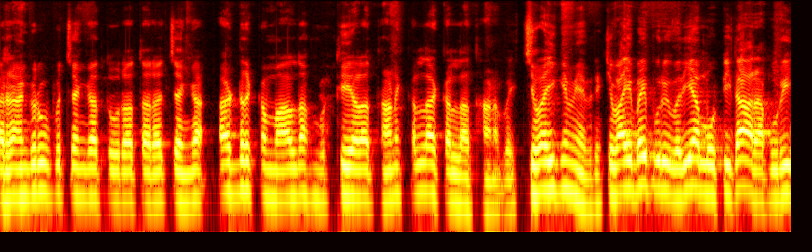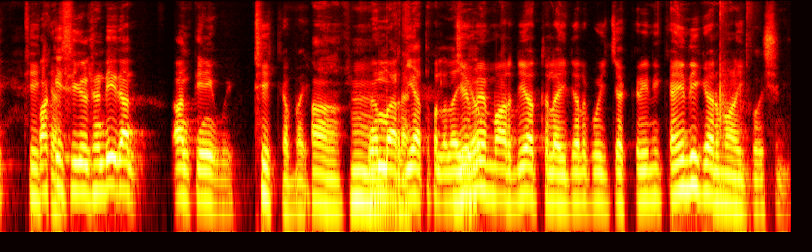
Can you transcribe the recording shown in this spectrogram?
ਰੰਗ ਰੂਪ ਚੰਗਾ ਤੋਰਾ ਤਾਰਾ ਚੰਗਾ ਆਰਡਰ ਕਮਾਲ ਦਾ ਮੁੱਠੀ ਵਾਲਾ ਥਣ ਕੱਲਾ ਕੱਲਾ ਥਣ ਬਾਈ। ਚਵਾਈ ਕਿਵੇਂ ਆ ਵੀਰੇ? ਚਵਾਈ ਬਾਈ ਪੂਰੀ ਵਧੀਆ ਮੋਟੀ ਧਾਰ ਆ ਪੂਰੀ। ਠੀਕ ਬਾਕੀ ਸੀਲ ਠੰਡੀ ਦਾ ਅੰਤ ਹੀ ਨਹੀਂ ਕੋਈ। ਠੀਕ ਆ ਬਾਈ। ਹਾਂ। ਜਿਵੇਂ ਮਰਜ਼ੀ ਹੱਥ ਪੱਲਾ ਲਾਈ ਜਿਵੇਂ ਮਰਜ਼ੀ ਹੱਥ ਲਾਈ ਚੱਲ ਕੋਈ ਚੱਕਰ ਹੀ ਨਹੀਂ ਕਹਿੰਦੀ ਕਰਮ ਵਾਲੀ ਕੁਛ ਨਹੀਂ।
